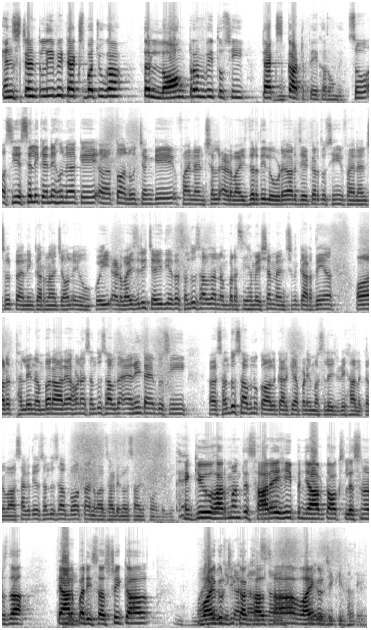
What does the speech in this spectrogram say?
ਇਨਸਟੈਂਟਲੀ ਵੀ ਟੈਕਸ ਬਚੂਗਾ ਤੇ ਲੌਂਗ ਟਰਮ ਵੀ ਤੁਸੀਂ ਟੈਕਸ ਘੱਟ ਪੇ ਕਰੋਗੇ। ਸੋ ਅਸੀਂ ਇਸੇ ਲਈ ਕਹਿੰਦੇ ਹੁੰਦੇ ਆ ਕਿ ਤੁਹਾਨੂੰ ਚੰਗੇ ਫਾਈਨੈਂਸ਼ੀਅਲ ਐਡਵਾਈਜ਼ਰ ਦੀ ਲੋੜ ਹੈ ਔਰ ਜੇਕਰ ਤੁਸੀਂ ਫਾਈਨੈਂਸ਼ੀਅਲ ਪਲੈਨਿੰਗ ਕਰਨਾ ਚਾਹੁੰਦੇ ਹੋ ਕੋਈ ਐਡਵਾਈਜ਼ਰੀ ਚਾਹੀਦੀ ਹੈ ਤਾਂ ਸੰਧੂ ਸਾਹਿਬ ਦਾ ਨੰਬਰ ਅਸੀਂ ਹਮੇਸ਼ਾ ਮੈਂਸ਼ਨ ਕਰਦੇ ਹਾਂ ਔਰ ਥੱਲੇ ਨੰਬਰ ਆ ਰਿਹਾ ਹੋਣਾ ਸੰਧੂ ਸਾਹਿਬ ਦਾ ਐਨੀ ਟਾਈਮ ਤੁਸੀਂ ਸੰਧੂ ਸਾਹਿਬ ਨੂੰ ਕਾਲ ਕਰਕੇ ਆਪਣੇ ਮਸਲੇ ਜਿਹੜੇ ਹੱਲ ਕਰਵਾ ਸਕਦੇ ਹੋ। ਸੰਧੂ ਸਾਹਿਬ ਬਹੁਤ ਧੰਨਵਾਦ ਸਾਡੇ ਨਾਲ ਸਾਂਝ ਪਾਉਣ ਦੇ ਲਈ। ਥੈਂਕ ਯੂ ਹਰਮਨ ਤੇ ਸਾਰੇ ਹੀ ਪੰਜਾਬ ਟਾਕਸ ਲਿਸਨਰਸ ਦਾ ਪਿਆਰ ਭਰੀ ਸਤਿ ਸ੍ਰੀ ਅਕਾਲ। ਵਾਹਿਗੁਰੂ ਜੀ ਕਾ ਖਾਲਸਾ ਵਾਹਿਗੁਰੂ ਜੀ ਕੀ ਫਤਿਹ।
